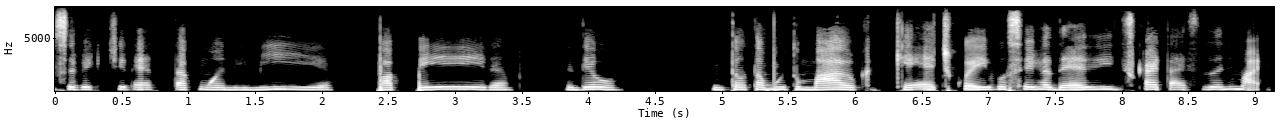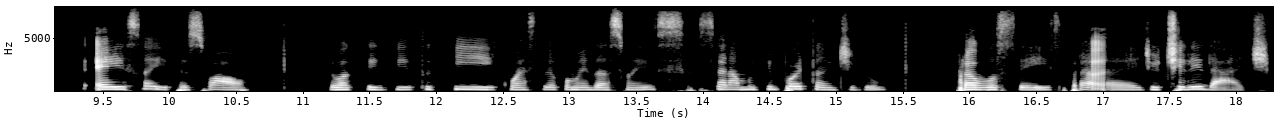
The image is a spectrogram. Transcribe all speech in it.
você vê que direto está com anemia, papeira, entendeu? Então tá muito magro, caquético, aí você já deve descartar esses animais. É isso aí, pessoal. Eu acredito que com essas recomendações será muito importante, viu? Para vocês, pra, é, de utilidade.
